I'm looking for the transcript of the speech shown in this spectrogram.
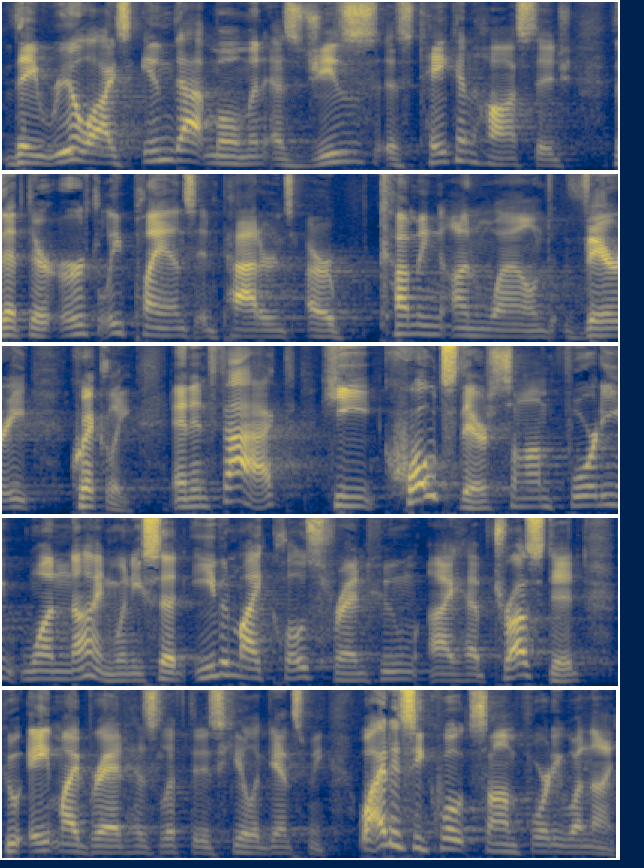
they realize in that moment, as Jesus is taken hostage, that their earthly plans and patterns are coming unwound very quickly. And in fact, he quotes there Psalm 41 9 when he said, Even my close friend, whom I have trusted, who ate my bread, has lifted his heel against me. Why does he quote Psalm 41 9?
